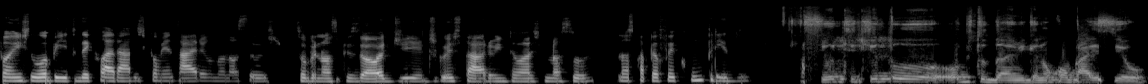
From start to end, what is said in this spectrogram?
fãs do Obito declarados comentaram no nosso, sobre o nosso episódio e eles gostaram, então acho que o nosso, nosso papel foi cumprido. Se o Titito Obitudame, que não compareceu,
